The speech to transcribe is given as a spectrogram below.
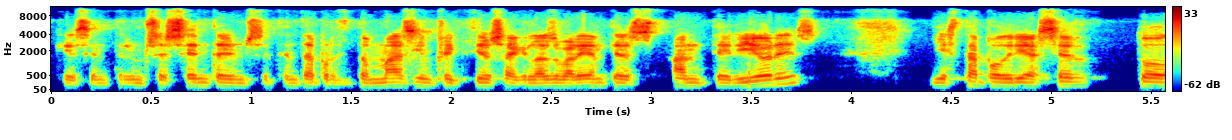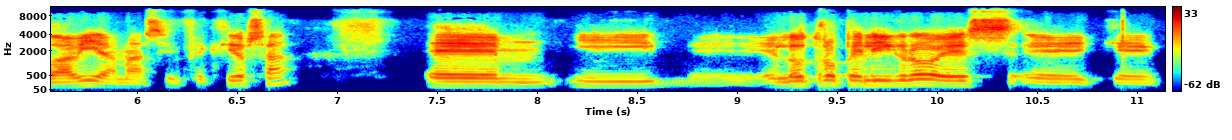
que es entre un 60 y un 70% más infecciosa que las variantes anteriores. Y esta podría ser todavía más infecciosa. Em, y eh, el otro peligro es eh, que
